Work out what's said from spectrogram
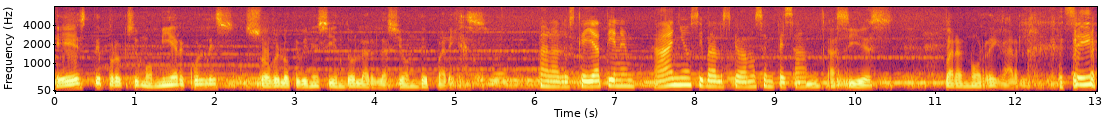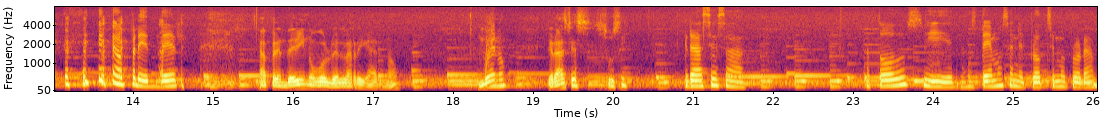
este próximo miércoles sobre lo que viene siendo la relación de parejas. Para los que ya tienen años y para los que vamos empezando. Así es, para no regarla, Sí, aprender. aprender y no volverla a regar, ¿no? Bueno, gracias, Susi. Gracias a, a todos y nos vemos en el próximo programa.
